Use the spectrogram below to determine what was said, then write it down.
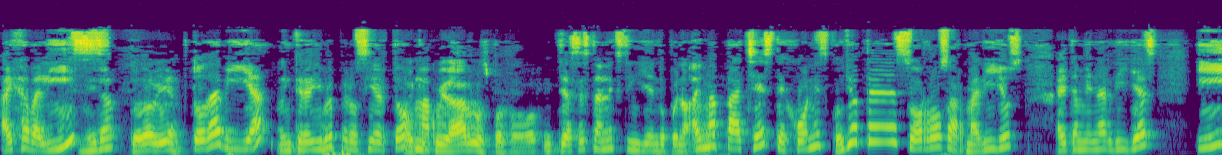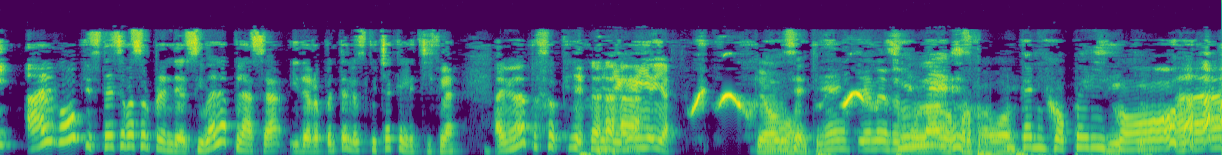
hay jabalís. Mira, todavía. Todavía, increíble pero cierto. Hay que cuidarlos, por favor. ya se están extinguiendo. Bueno, hay mapaches, tejones, coyotes, zorros, armadillos, hay también ardillas y algo que usted se va a sorprender. Si va a la plaza y de repente lo escucha que le chifla, a mí me pasó que, que llegué y ella ¿Qué hago? dice, ¿Quién, quién es el ¿quién volado, es? por favor? Un canijo perico. Ah,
